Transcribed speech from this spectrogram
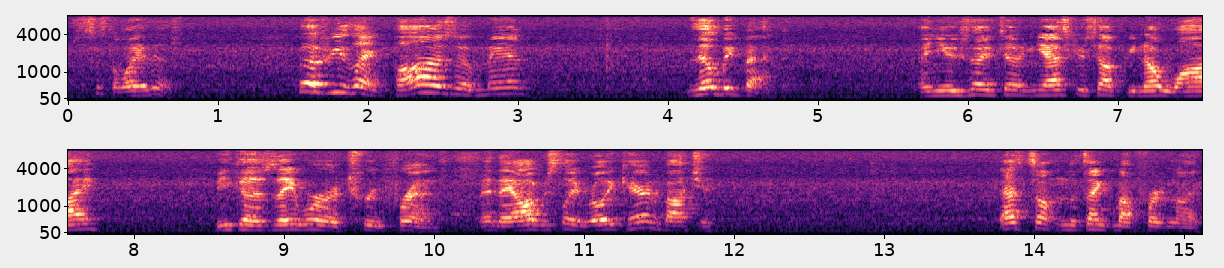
It's just the way it is. But if you think positive, man, they'll be back. And you say to you ask yourself, you know why? Because they were a true friend. And they obviously really cared about you. That's something to think about for tonight.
